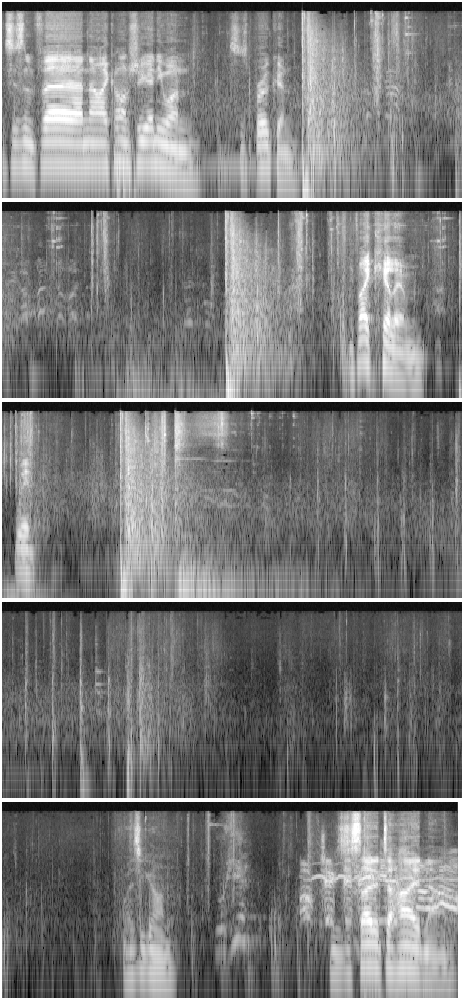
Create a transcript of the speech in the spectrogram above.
This isn't fair. Now I can't shoot anyone. This is broken. If I kill him with... Where's he gone? He's decided to hide now.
